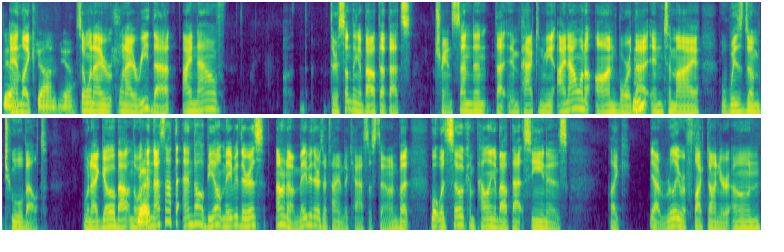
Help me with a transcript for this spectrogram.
Yeah, And, like- John, yeah. So when I when I read that, I now there's something about that that's transcendent that impacted me. I now want to onboard that into my wisdom tool belt. When I go about in the world, Right. and that's not the end all be all. Maybe there is, I don't know, maybe there's a time to cast a stone. But what was so compelling about that scene is like, yeah, really reflect on your own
